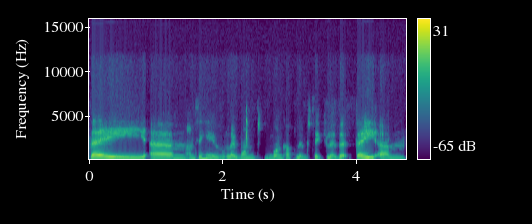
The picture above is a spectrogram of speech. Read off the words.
they um, i'm thinking of like one one couple in particular that they um,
